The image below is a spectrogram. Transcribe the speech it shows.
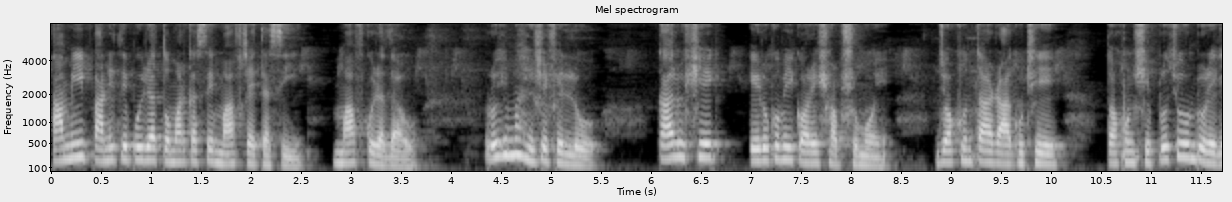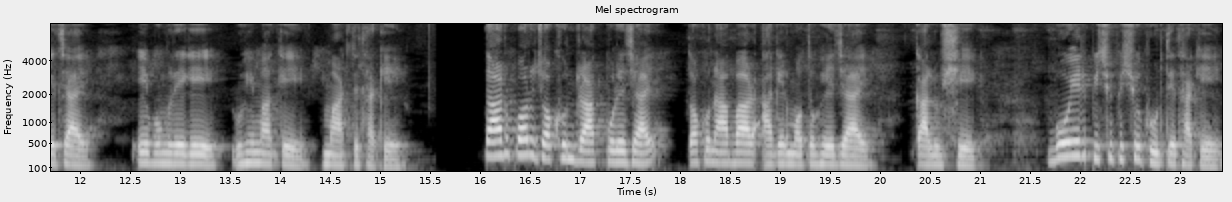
আমি পানিতে পইরা তোমার কাছে মাফ চাইতাছি, মাফ করে দাও। রহিমা হেসে ফেলল, কালু শেখ এরকমই করে সব সময় যখন তার রাগ উঠে, তখন সে প্রচণ্ড রেগে যায় এবং রেগে রহিমাকে মারতে থাকে। তারপর যখন রাগ পড়ে যায়, তখন আবার আগের মতো হয়ে যায় কালু শেখ। বইয়ের পিছু পিছু ঘুরতে থাকে।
